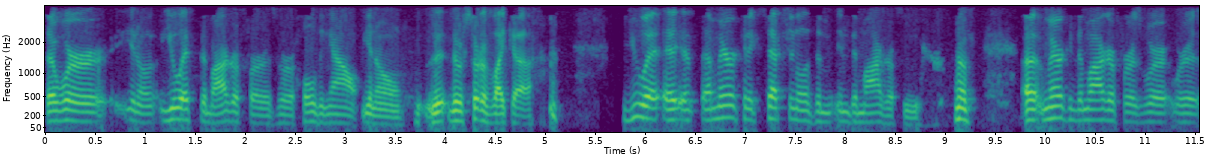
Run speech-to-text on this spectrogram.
there were, you know, U.S. demographers were holding out, you know, there was sort of like a U.S. American exceptionalism in demography. American demographers were, were,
